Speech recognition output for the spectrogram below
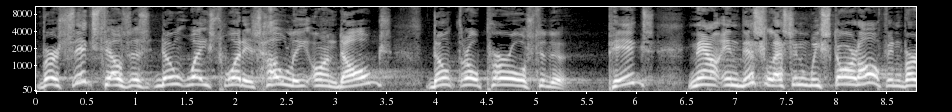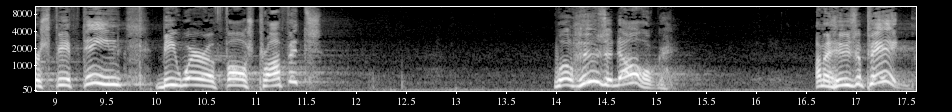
Verse 6 tells us, don't waste what is holy on dogs. Don't throw pearls to the pigs. Now, in this lesson, we start off in verse 15 beware of false prophets. Well, who's a dog? I mean, who's a pig?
